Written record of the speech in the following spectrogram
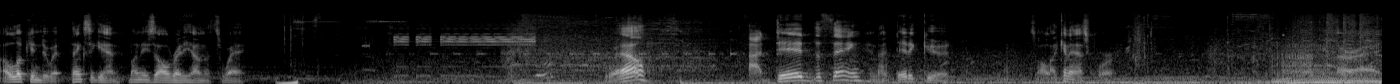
I'll look into it. Thanks again. Money's already on its way. Well, I did the thing, and I did it good. That's all I can ask for. Alright.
